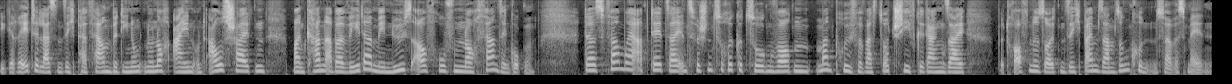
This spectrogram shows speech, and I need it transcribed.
Die Geräte lassen sich per Fernbedienung nur noch ein- und ausschalten, man kann aber weder Menüs aufrufen noch Fernsehen gucken. Das Firmware-Update sei inzwischen zurückgezogen worden, man prüfe, was dort schiefgegangen sei. Betroffene sollten sich beim Samsung Kundenservice melden.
